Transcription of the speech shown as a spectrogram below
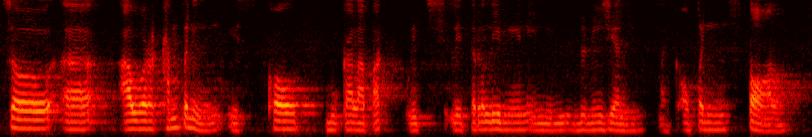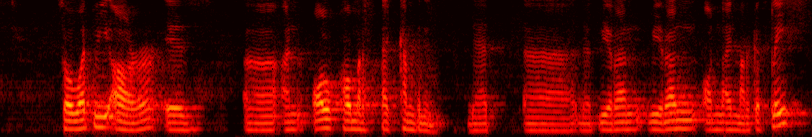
So uh, our company is called Bukalapak, which literally mean in Indonesian like open stall. So what we are is uh, an all commerce tech company that uh, that we run we run online marketplace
